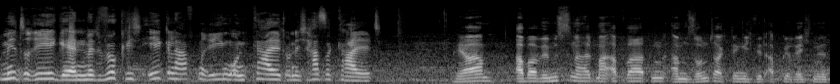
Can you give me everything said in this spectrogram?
mit Regen, mit wirklich ekelhaften Regen und kalt und ich hasse kalt. Ja, aber wir müssen halt mal abwarten. Am Sonntag, denke ich, wird abgerechnet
